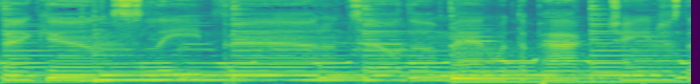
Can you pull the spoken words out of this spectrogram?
thinking, sleeping until the man with the pack changes the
